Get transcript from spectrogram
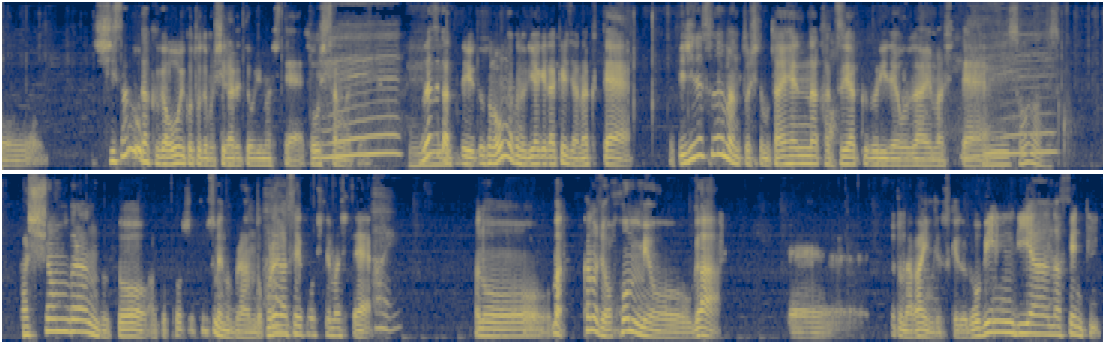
ー資産額が多いことでも知られておりまして、総資産額。なぜかっていうと、その音楽の売り上げだけじゃなくて、ビジネスウーマンとしても大変な活躍ぶりでございまして、ええそうなんですか。ファッションブランドと、あとコスコスメのブランド、これが成功してまして、はい。あのーまあ、彼女本名が、えーちょっと長いんですけど、ロビン・ディアーナ・フェンティっ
